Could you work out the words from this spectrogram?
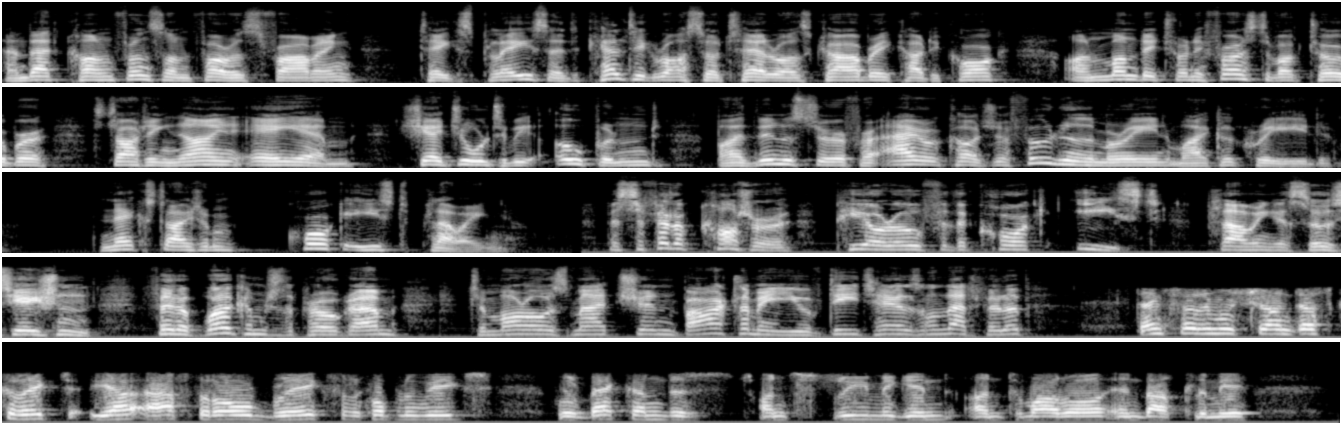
And that conference on forest farming takes place at Celtic Ross Hotel, Rosscarbery, County Cork, on Monday, 21st of October, starting 9am, scheduled to be opened by the Minister for Agriculture, Food and the Marine, Michael Creed. Next item Cork East Ploughing. Mr. Philip Cotter, PRO for the Cork East Ploughing Association. Philip, welcome to the programme. Tomorrow's match in Bartlemy. You have details on that, Philip? Thanks very much, John. That's correct. Yeah, after our break for a couple of weeks, we're back on this on stream again on tomorrow in Bartlemy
